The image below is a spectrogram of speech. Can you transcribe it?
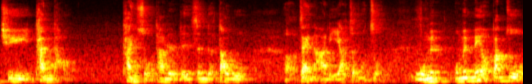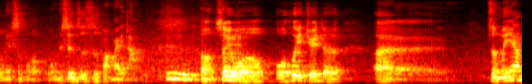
去探讨、探索他的人生的道路。哦，在哪里要怎么做？嗯、我们我们没有帮助我们什么，我们甚至是妨碍他。嗯。哦，所以我我会觉得，呃，怎么样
